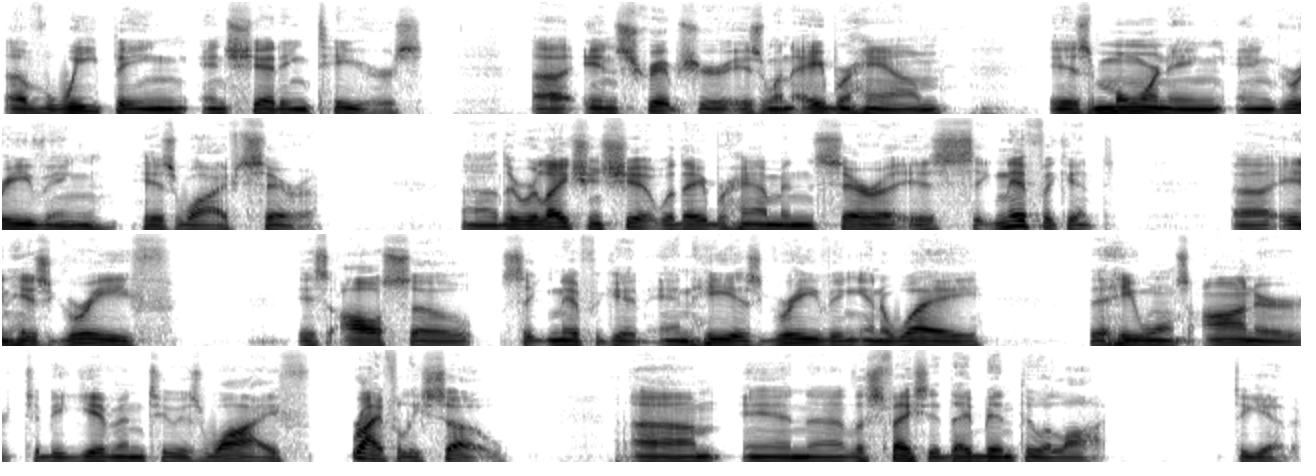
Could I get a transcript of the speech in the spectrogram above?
of weeping and shedding tears uh, in Scripture. Is when Abraham is mourning and grieving his wife Sarah. Uh, the relationship with Abraham and Sarah is significant, uh, and his grief is also significant, and he is grieving in a way that he wants honor to be given to his wife, rightfully so. Um, and uh, let's face it, they've been through a lot together.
